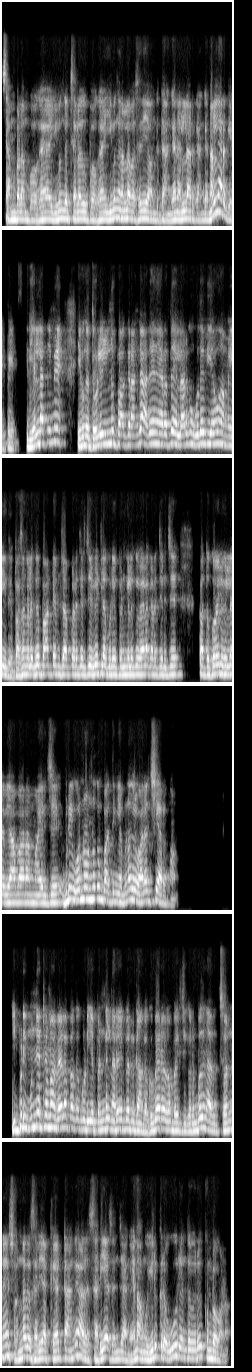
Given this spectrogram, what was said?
சம்பளம் போக இவங்க செலவு போக இவங்க நல்ல வசதியா வந்துட்டாங்க நல்லா இருக்காங்க நல்லா இருக்கு இப்ப. இது எல்லாத்தையுமே இவங்க தொழில்னு பாக்குறாங்க. அதே நேரத்துல எல்லாருக்கும் உதவியாவும் அமையுது. பசங்களுக்கு பார்ட் டைம் ஜாப் கிடைச்சிருச்சு வீட்டுல கூடிய பெண்களுக்கு வேலை கிடைச்சிருச்சு பத்து கோயில்கள்ல வியாபாரம் ஆயிருச்சு. இப்படி ஒன்னு ஒண்ணுக்கும் பாத்தீங்க அப்படின்னா ஒரு வளர்ச்சியா இருக்கும். இப்படி முன்னேற்றமா வேலை பார்க்கக்கூடிய பெண்கள் நிறைய பேர் இருக்காங்க. குபேரோகம் பயிற்சிக்கு வரும்போது நான் அதை சொன்னேன் சொன்னதை சரியா கேட்டாங்க அதை சரியா செஞ்சாங்க. ஏன்னா அவங்க இருக்கிற ஊர் எந்த ஊரு? கும்பகோணம்.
